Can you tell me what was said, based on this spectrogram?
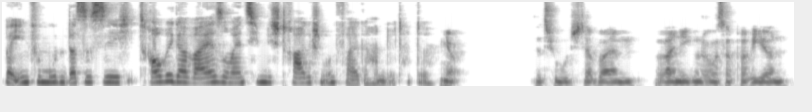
bei ihnen vermuten, dass es sich traurigerweise um einen ziemlich tragischen Unfall gehandelt hatte. Ja. Jetzt vermute ich da beim Reinigen und irgendwas reparieren.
